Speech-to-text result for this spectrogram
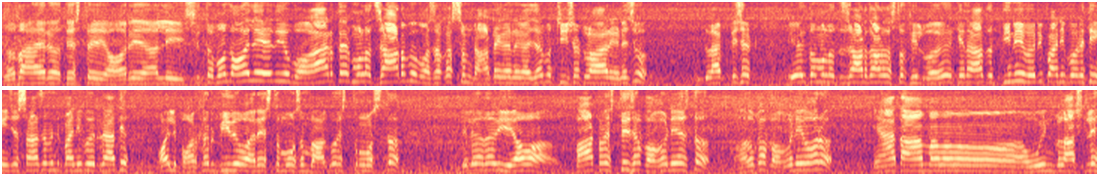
न त आएर त्यस्तै हरियालीसित म त अहिले यदि यो भगाएर त मलाई जाडो पो भन्छ कसम ढाँटे गर्ने गाई म टी सर्ट लगाएर हिँडेछु ब्ल्याक टी सर्ट एकदम मलाई त जाडो जाडो जस्तो फिल भयो। किन आज दिनैभरि पानी परेको थियो हिजो साँझ पनि पानी परिरहेको थियो। अहिले भर्खर बिदो भएर यस्तो मौसम भएको यस्तो मस्त। त्यसले गर्दाखेरि अब बाटो यस्तै छ भगाउने जस्तो हल्का भगाउने भयो यहाँ त आमा विन्ड ब्लास्टले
